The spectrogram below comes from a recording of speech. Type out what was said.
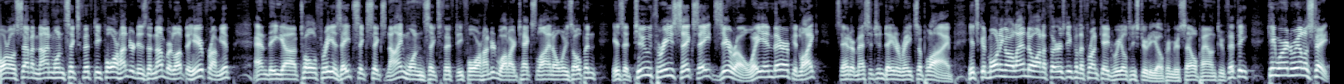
407 916 5400 is the number. Love to hear from you. And the uh, toll free is 866 916 5400, while our text line always open is at 23680. Weigh in there if you'd like. Standard message and data rates apply. It's Good Morning Orlando on a Thursday from the Front Gate Realty Studio from your cell pound 250. Keyword real estate.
